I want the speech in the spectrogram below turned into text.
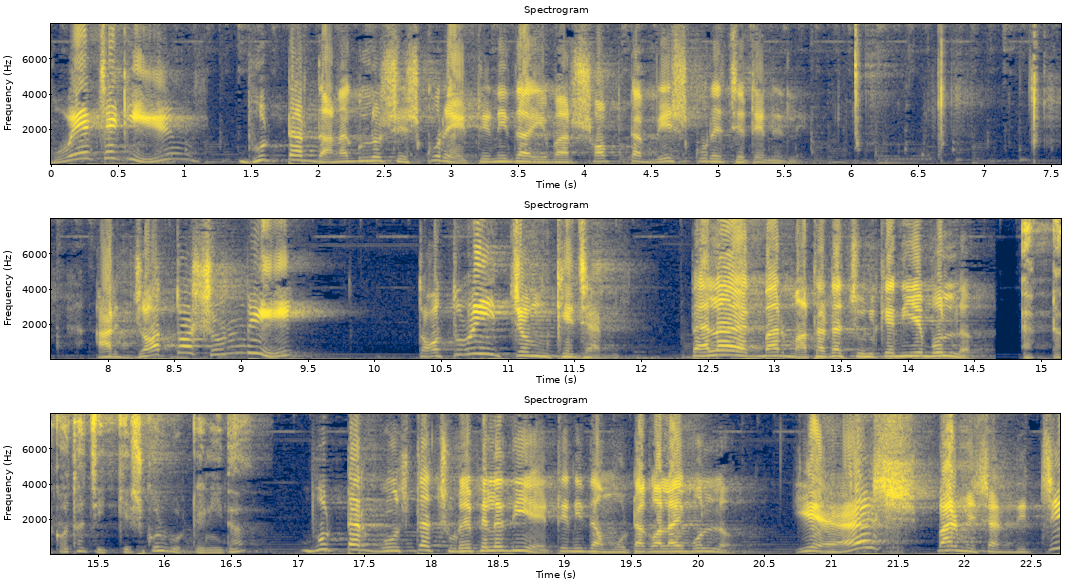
হয়েছে কি ভুট্টার দানাগুলো শেষ করে টেনিদা এবার সবটা বেশ করে চেটে নিলে। আর যত শুনবি ততই চমকে যাবি। পেলা একবার মাথাটা চুলকে নিয়ে বলল একটা কথা জিজ্ঞেস করব টেনিদা? ভুট্টার গোঁজটা ছুঁড়ে ফেলে দিয়ে টেনিদা মোটা গলায় বলল ইয়েস পারমিশন দিচ্ছি।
